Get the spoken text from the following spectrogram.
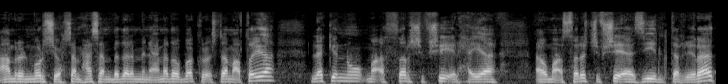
عمرو المرسي وحسام حسن بدل من عماد أبو بكر وإسلام عطية لكنه ما أثرش في شيء الحقيقة أو ما أثرتش في شيء هذه التغييرات.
